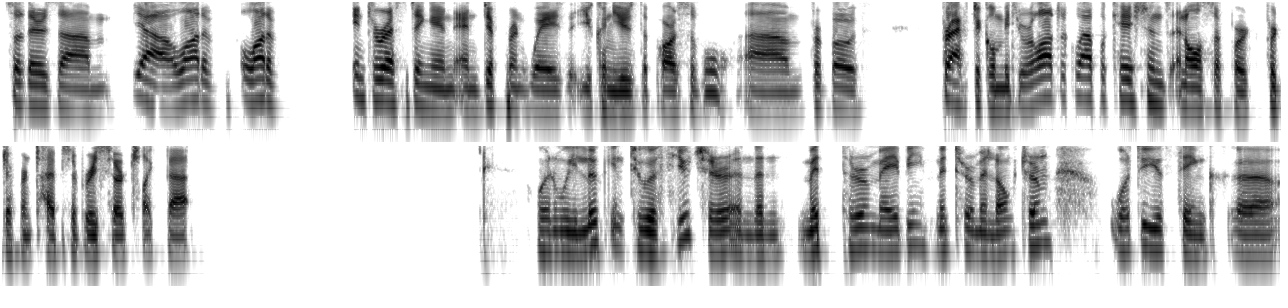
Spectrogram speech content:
So there's um yeah a lot of a lot of interesting and, and different ways that you can use the Parsivel um, for both practical meteorological applications and also for, for different types of research like that. When we look into a future and then midterm, maybe midterm and long term, what do you think? Uh,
